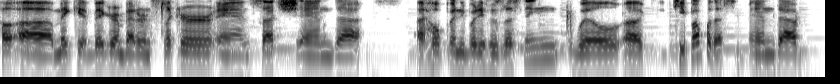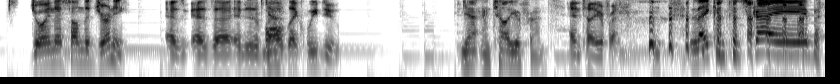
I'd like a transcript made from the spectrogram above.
uh, make it bigger and better and slicker and such. And uh, I hope anybody who's listening will uh, keep up with us and uh, join us on the journey as as uh, it evolves yeah. like we do. Yeah, and tell your friends. And tell your friends. like and subscribe.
